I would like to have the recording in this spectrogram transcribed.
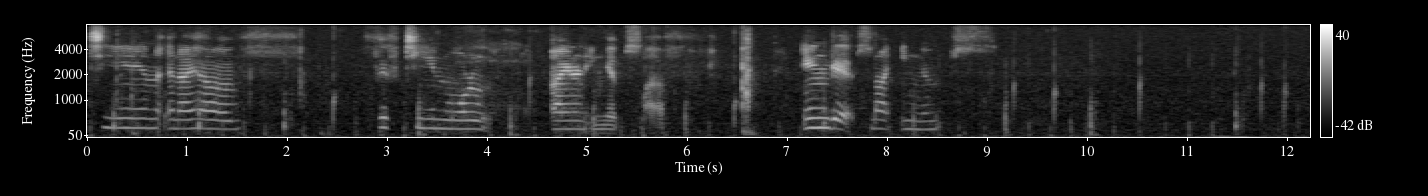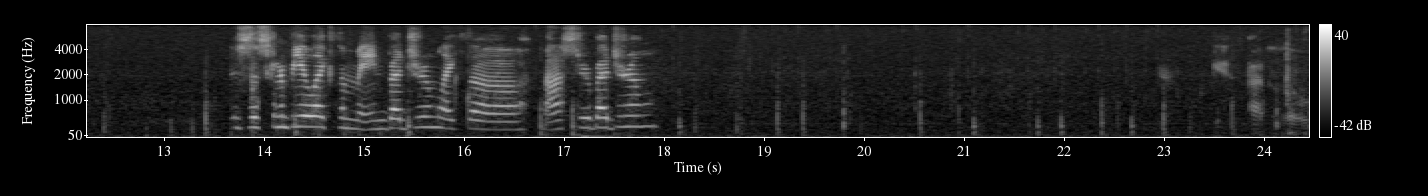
18 and I have 15 more iron ingots left. Ingots, not ingots. Is this gonna be like the main bedroom, like the master bedroom? I don't know, wait.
